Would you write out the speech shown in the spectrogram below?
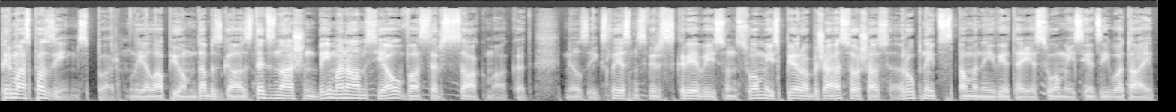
Pirmās pazīmes par lielu apjomu dabasgāzes dedzināšanu bija manāmas jau vasaras sākumā, kad milzīgas liesmas virs Krievijas un Somijas pierobežā esošās rūpnīcas pamanīja vietējie Somijas iedzīvotāji.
